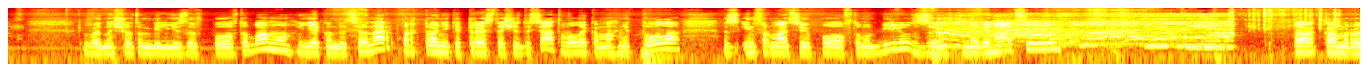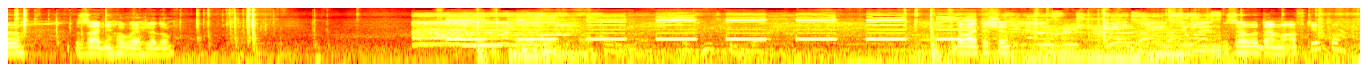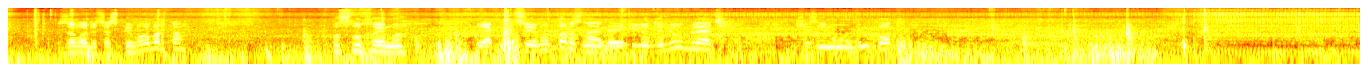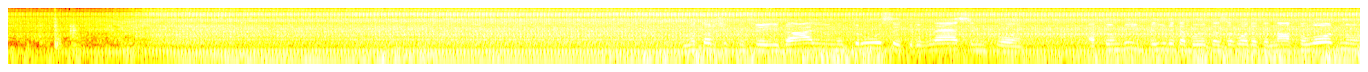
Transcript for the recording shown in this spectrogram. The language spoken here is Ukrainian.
Видно, що автомобіль їздив по автобаму, є кондиціонер, парктроніки 360, велика магнітола з інформацією по автомобілю, з навігацією та камерою заднього вигляду. Давайте ще заведемо автівку. Заводиться з півоберта послухаємо, як працює мотор. Знаю, деякі люди люблять. Ще знімемо один код. Моторчик працює ідеально, не трусить, рівнесенько. Автомобіль приїдете, будете заводити на холодну.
